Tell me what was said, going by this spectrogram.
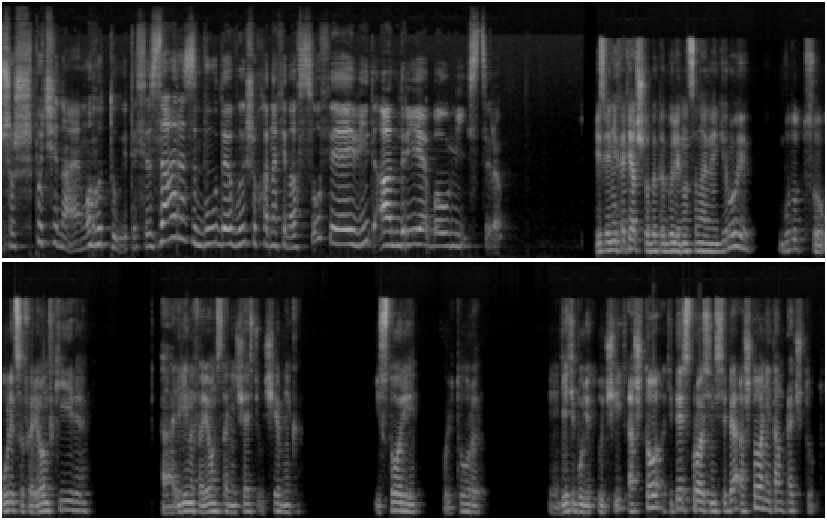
що ж, починаємо, готуйтеся. Зараз буде вишухана філософія від Андрія Баумістера. Если они хотят, чтобы это были национальные герои, будут улицы Фарион в Киеве. а Ирина Фарион станет частью учебника истории, культуры. И дети будут учить. А что, теперь спросим себя, а что они там прочтут?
